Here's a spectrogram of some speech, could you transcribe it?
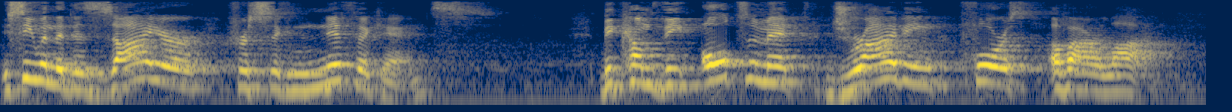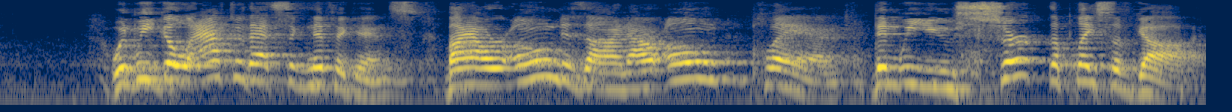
You see, when the desire for significance becomes the ultimate driving force of our life, when we go after that significance by our own design, our own plan, then we usurp the place of God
